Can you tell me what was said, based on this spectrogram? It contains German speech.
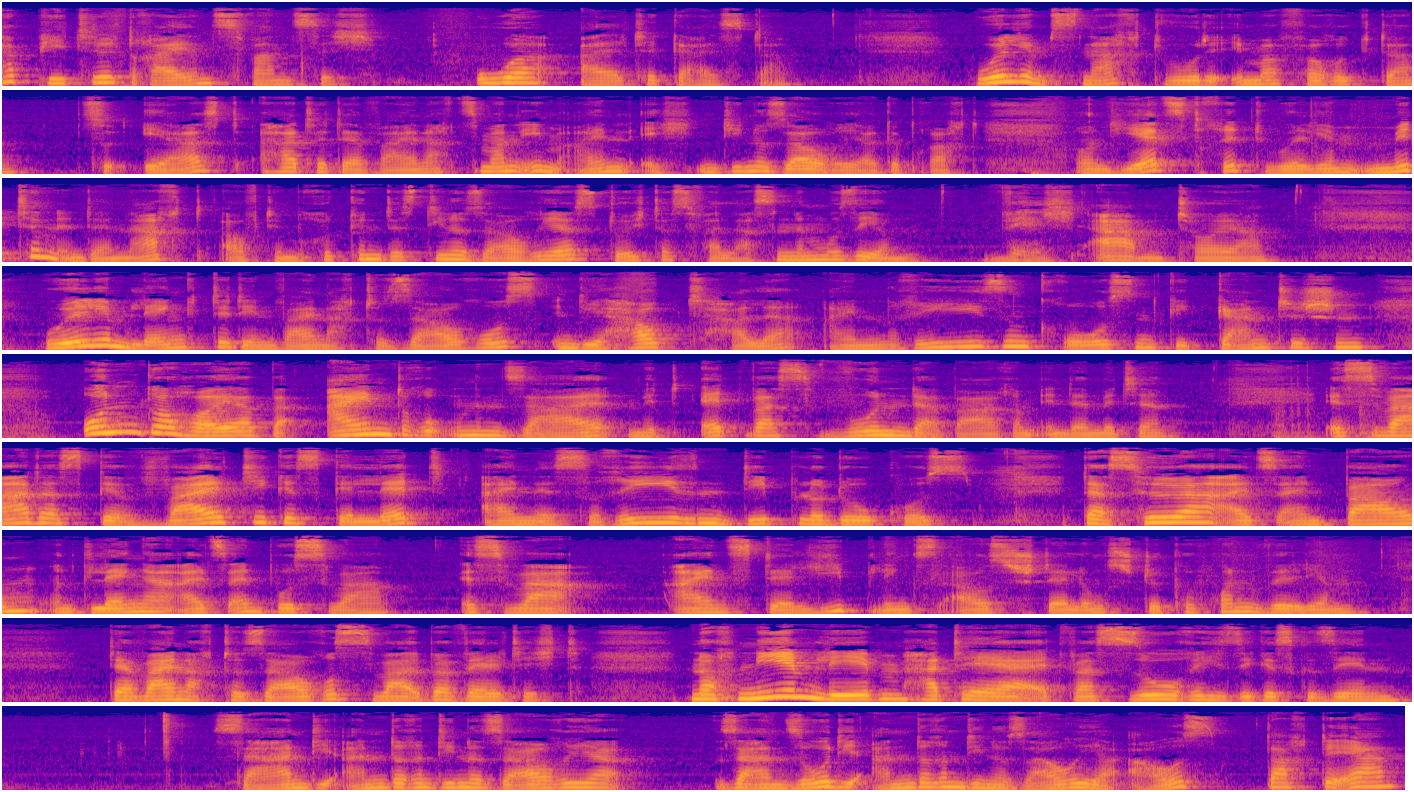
Kapitel 23 Uralte Geister Williams Nacht wurde immer verrückter. Zuerst hatte der Weihnachtsmann ihm einen echten Dinosaurier gebracht, und jetzt ritt William mitten in der Nacht auf dem Rücken des Dinosauriers durch das verlassene Museum. Welch Abenteuer! William lenkte den Weihnachtosaurus in die Haupthalle, einen riesengroßen, gigantischen, ungeheuer beeindruckenden Saal mit etwas Wunderbarem in der Mitte. Es war das gewaltige Skelett eines riesen Diplodocus, das höher als ein Baum und länger als ein Bus war. Es war eins der Lieblingsausstellungsstücke von William. Der Weihnachtosaurus war überwältigt. Noch nie im Leben hatte er etwas so Riesiges gesehen. Sahen die anderen Dinosaurier, sahen so die anderen Dinosaurier aus? dachte er.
